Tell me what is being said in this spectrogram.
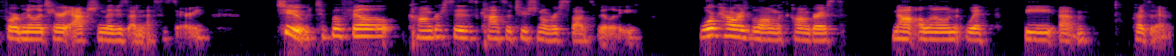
for military action that is unnecessary. Two, to fulfill Congress's constitutional responsibility. War powers belong with Congress, not alone with the um, president.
